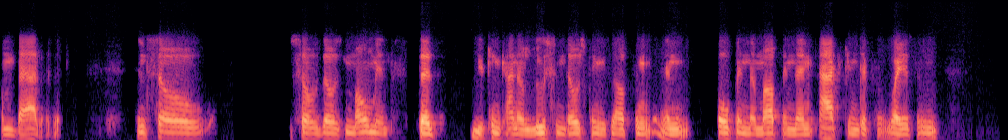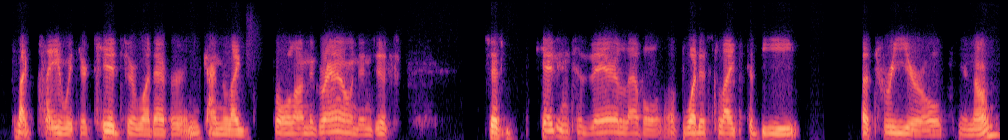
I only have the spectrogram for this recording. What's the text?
I'm bad at it. And so, so those moments that you can kind of loosen those things up and, and open them up and then act in different ways. And like play with your kids or whatever and kind of like roll on the ground and just just get into their level of what it's like to be a three year old, you know?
